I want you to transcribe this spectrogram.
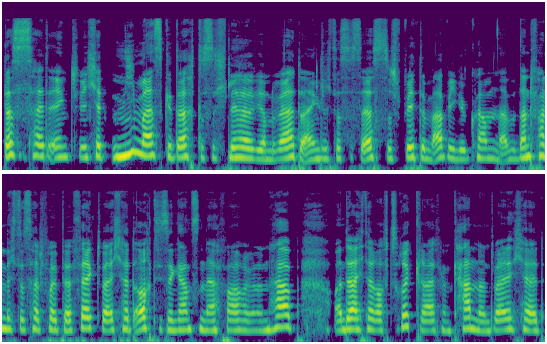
das ist halt irgendwie, ich hätte niemals gedacht, dass ich Lehrerin werde eigentlich. Das ist erst so spät im Abi gekommen. Aber dann fand ich das halt voll perfekt, weil ich halt auch diese ganzen Erfahrungen habe und da ich darauf zurückgreifen kann und weil ich halt,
